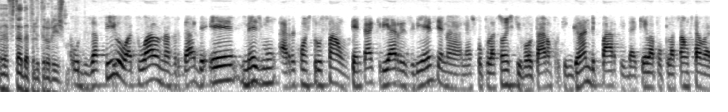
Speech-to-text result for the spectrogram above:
afetadas pelo terrorismo. O desafio atual, na verdade, é mesmo a reconstrução, tentar criar resiliência na, nas populações que voltaram, porque grande parte daquela população que estava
